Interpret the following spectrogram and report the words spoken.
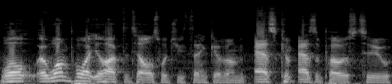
Well, at one point you'll have to tell us what you think of them, as as opposed to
